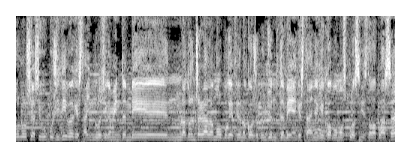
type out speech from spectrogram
L'evolució ha sigut positiva, aquest any lògicament també a nosaltres ens agrada molt poder fer una cosa conjunta també aquest any, aquest cop amb els placers de la plaça.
